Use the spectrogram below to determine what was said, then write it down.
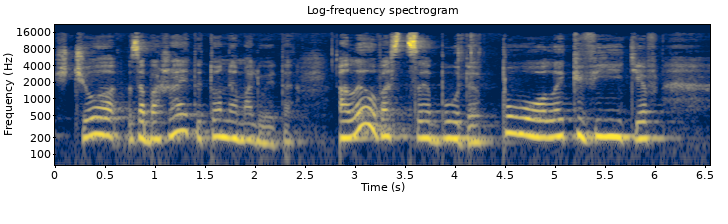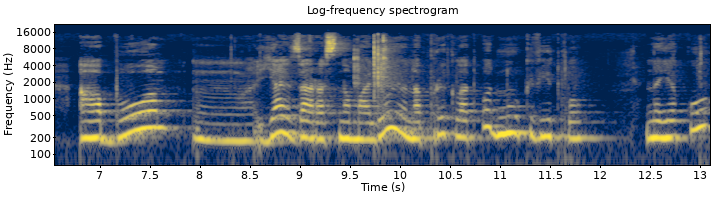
що забажаєте, то не малюєте. Але у вас це буде поле квітів. Або я зараз намалюю, наприклад, одну квітку, на яку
